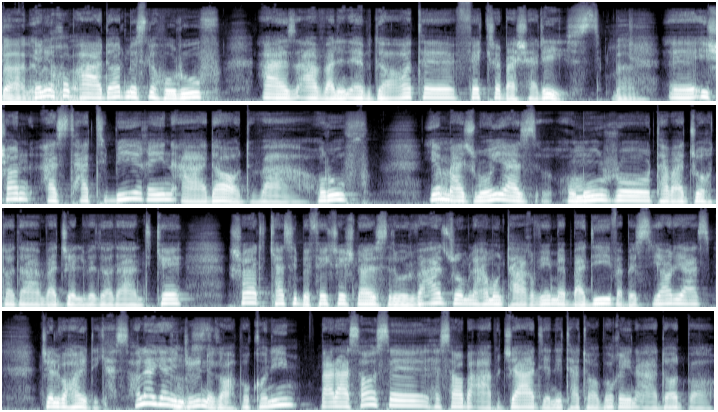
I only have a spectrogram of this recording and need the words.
بله یعنی بله، خب بله. اعداد مثل حروف از اولین ابداعات فکر بشری است. بله. ایشان از تطبیق این اعداد و حروف یه مجموعی از امور رو توجه دادن و جلوه دادند که شاید کسی به فکرش نرسیده بود و از جمله همون تقویم بدی و بسیاری از جلوه های دیگه است. حالا اگر اینجوری نگاه بکنیم بر اساس حساب ابجد یعنی تطابق این اعداد با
